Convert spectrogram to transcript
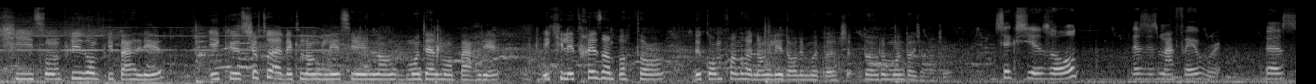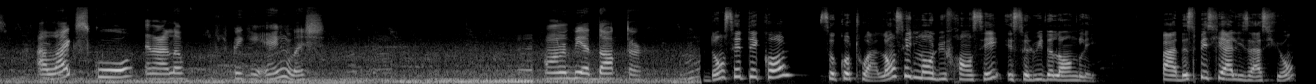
qui sont de plus en plus parlées et que surtout avec l'anglais, c'est une langue mondialement parlée et qu'il est très important de comprendre l'anglais dans le monde dans le monde d'aujourd'hui. Six years old. This is my favorite because I like school and I love speaking English. I want to be a doctor. Dans cette école se côtoient l'enseignement du français et celui de l'anglais. Pas de spécialisation,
